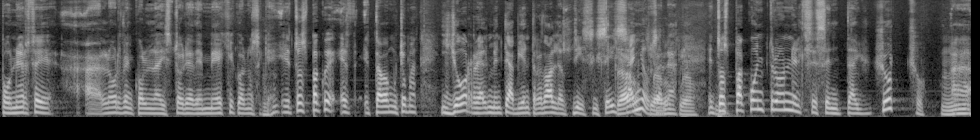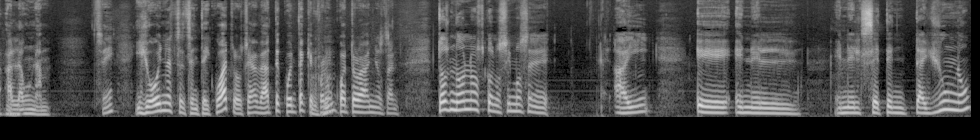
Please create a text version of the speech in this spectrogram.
ponerse al orden con la historia de México, no sé qué. Entonces Paco estaba mucho más. Y yo realmente había entrado a los 16 años. Entonces Paco entró en el 68 a, la UNAM. ¿sí? Y yo en el 64, o sea, date cuenta que fueron cuatro años antes. Entonces no nos conocimos eh, ahí. Eh, en, el, en el 71,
